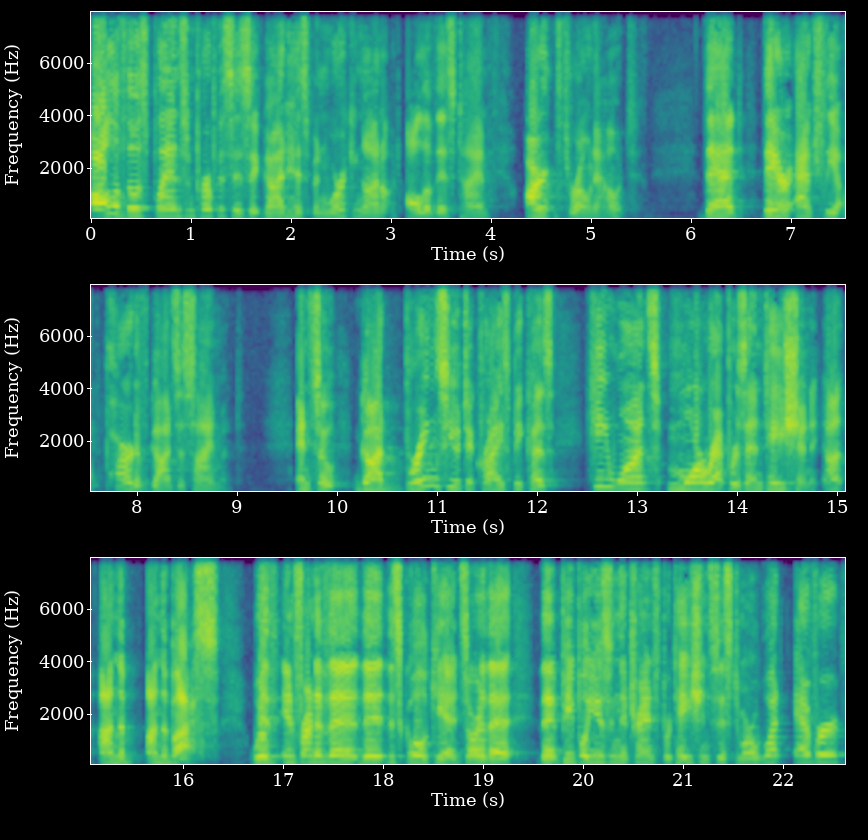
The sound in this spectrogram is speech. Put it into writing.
all of those plans and purposes that God has been working on all of this time aren't thrown out, that they are actually a part of God's assignment. And so God brings you to Christ because he wants more representation on the, on the bus with in front of the, the, the school kids or the, the people using the transportation system or whatever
